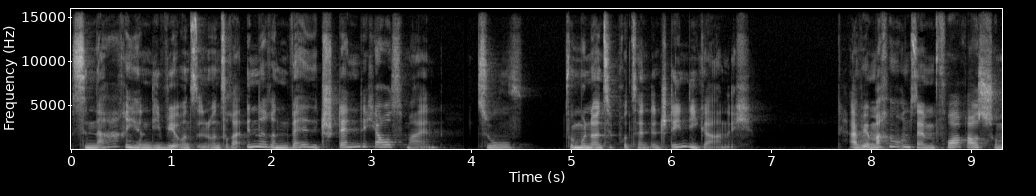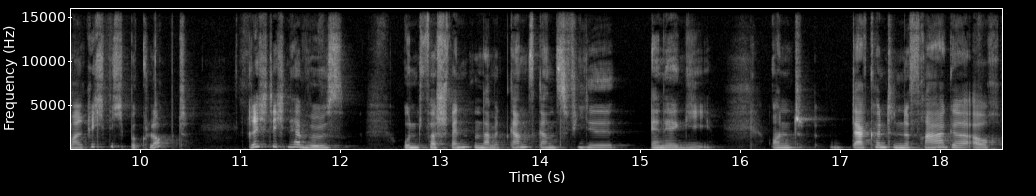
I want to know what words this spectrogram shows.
Szenarien, die wir uns in unserer inneren Welt ständig ausmalen, zu 95 Prozent entstehen die gar nicht. Aber wir machen uns im Voraus schon mal richtig bekloppt, richtig nervös und verschwenden damit ganz, ganz viel Energie. Und da könnte eine Frage auch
